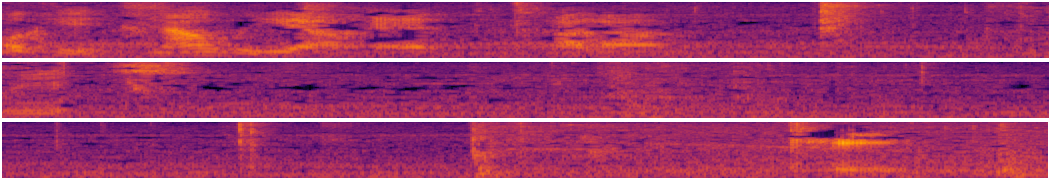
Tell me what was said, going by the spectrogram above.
Okay, now we are at um, Kallang Bridge. Okay.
